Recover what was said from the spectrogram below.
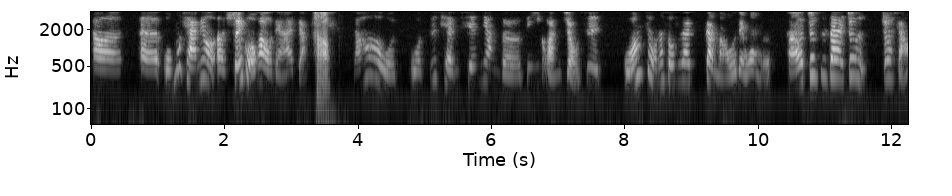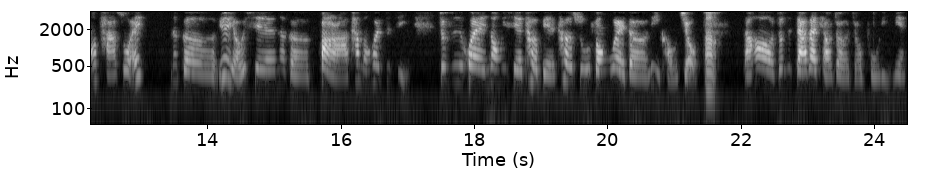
呃呃，我目前还没有呃水果的话，我等下再讲。好，然后我我之前先酿的第一款酒是，我忘记我那时候是在干嘛，我有点忘了。好，就是在就就想要查说，哎。那个，因为有一些那个 bar 啊，他们会自己就是会弄一些特别特殊风味的利口酒，嗯，然后就是加在调酒的酒谱里面。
